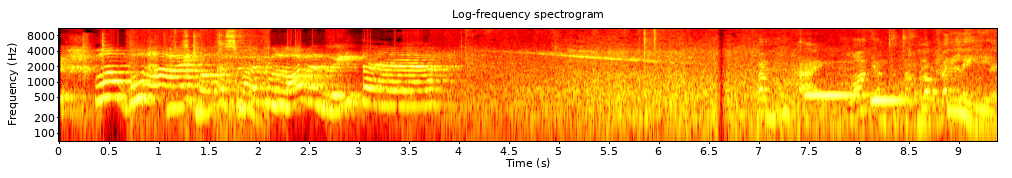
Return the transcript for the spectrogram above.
Mabuhay! Welcome to Tacloban later! Mabuhay! Welcome to Tacloban Leyte.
